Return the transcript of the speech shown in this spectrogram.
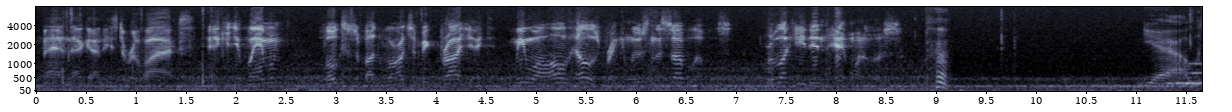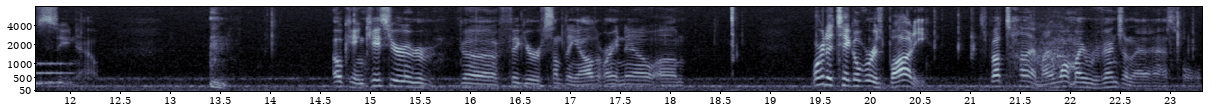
Man, that guy needs to relax. And can you blame him? Volks is about to launch a big project. Meanwhile, all hell is breaking loose in the sublevels. We're lucky he didn't hit one of us. Yeah, let's see now. okay, in case you're gonna figure something out right now, um, we're gonna take over his body. It's about time. I want my revenge on that asshole.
